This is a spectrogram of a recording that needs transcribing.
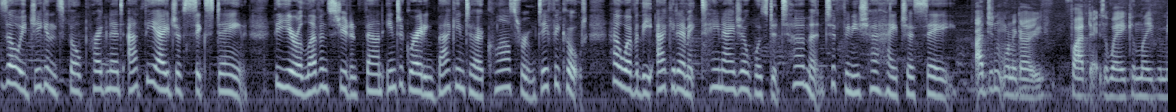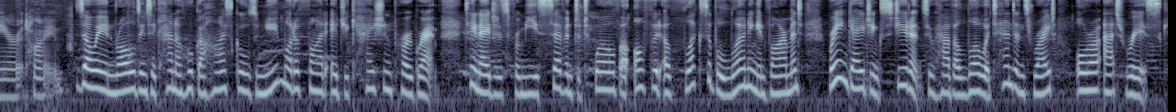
Zoe Jiggins fell pregnant at the age of 16. The Year 11 student found integrating back into her classroom difficult. However, the academic teenager was determined to finish her HSC. I didn't want to go five days a week and leave a mirror at home. Zoe enrolled into Kanahooka High School's new modified education program. Teenagers from year 7 to 12 are offered a flexible learning environment, re engaging students who have a low attendance rate or are at risk.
